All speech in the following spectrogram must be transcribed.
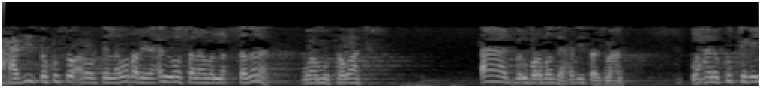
axaadiista ku soo aroortay labada dhinac in loo salaamo naqsadana waa mutawaatir aad bay u fara badan tahay xadiistaas macna. Waxaana ku tegey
